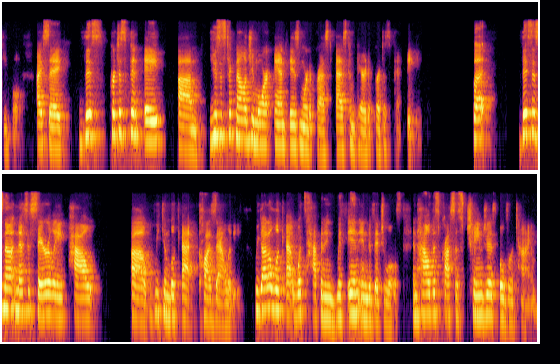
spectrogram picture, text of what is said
people. I say this participant A um, uses technology more and is more depressed as compared to participant B but this is not necessarily how uh, we can look at causality. We got to look at what's happening within individuals and how this process changes over time.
